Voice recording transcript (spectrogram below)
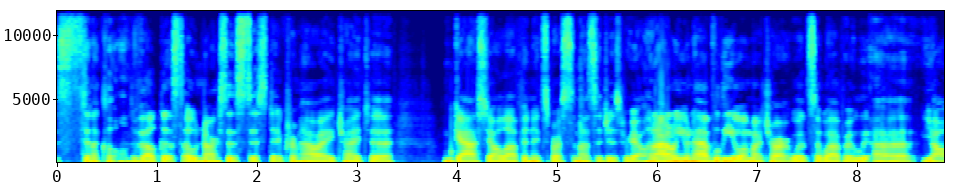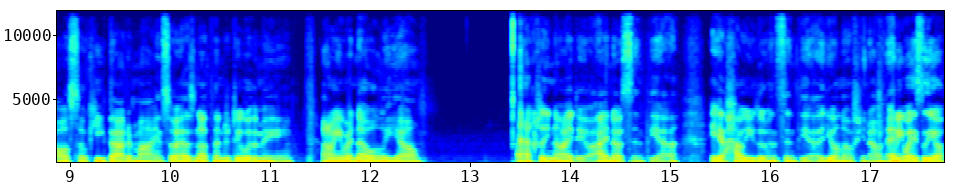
cynical Valka so narcissistic from how i try to gas y'all up and express the messages for y'all. And I don't even have Leo in my chart whatsoever, uh, y'all. So keep that in mind. So it has nothing to do with me. I don't even know Leo. Actually, no, I do. I know Cynthia. Hey, how you doing, Cynthia? You'll know if you know. Anyways, Leo,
